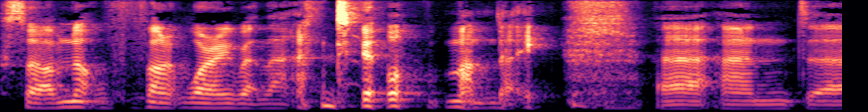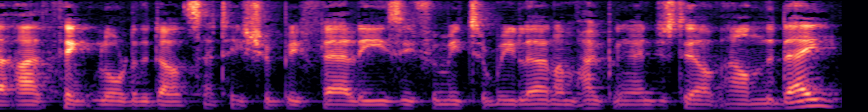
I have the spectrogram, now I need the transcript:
So I'm not worrying about that until Monday. Uh, and uh, I think Lord of the Dance Settee should be fairly easy for me to relearn. I'm hoping I just do it on the day.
